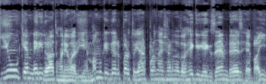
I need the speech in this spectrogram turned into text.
क्यों कि मेरी रात होने वाली है। मामू के घर पर तो यार पढ़ना छड़ना तो है क्योंकि एग्ज़ाम डेज़ है भाई।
